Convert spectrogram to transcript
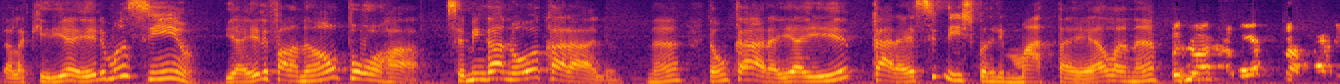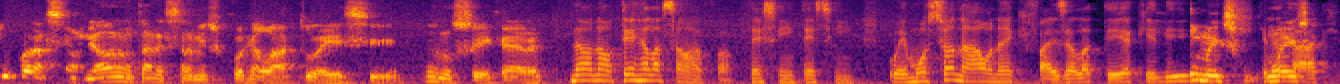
Ela queria ele mansinho. E aí ele fala: Não, porra, você me enganou, caralho. Né? Então, cara, e aí, cara, é sinistro quando ele mata ela, né? Mas eu acho que o ataque do coração dela não tá necessariamente correlato a esse. Eu não sei, cara. Não, não, tem relação, Rafael. Tem sim, tem sim. O emocional, né? Que faz ela ter aquele, Sim, mas, aquele mas ataque.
